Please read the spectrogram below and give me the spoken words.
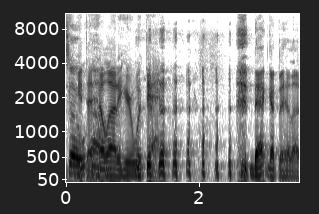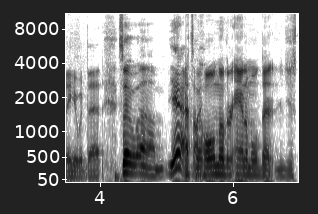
so get the um, hell out of here with that. Dak got the hell out of here with that. So um, yeah, That's a whole nother animal that just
